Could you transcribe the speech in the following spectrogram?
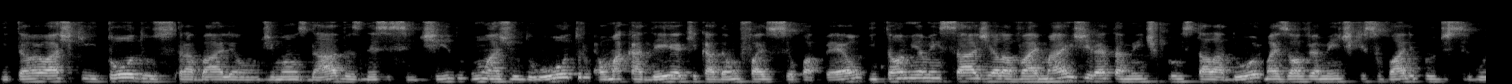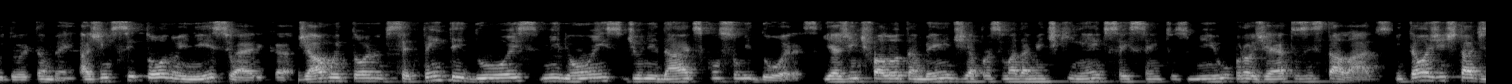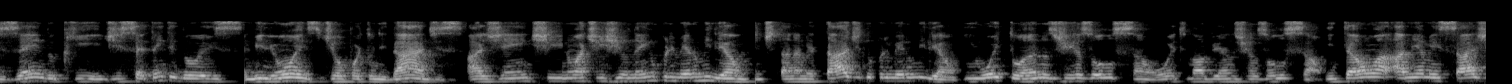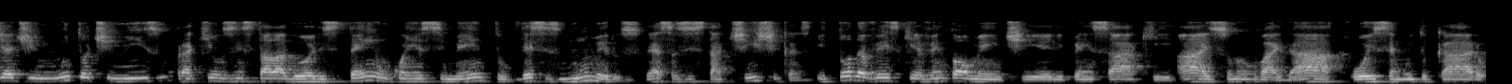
Então, eu acho que todos trabalham de mãos dadas nesse sentido, um ajuda o outro, é uma cadeia que cada um faz o seu papel. Então, a minha mensagem ela vai mais diretamente para o instalador, mas obviamente que isso vale para o distribuidor também. A gente citou no início, Érica, de algo em torno de 72 milhões de unidades consumidoras. E a gente falou também de aproximadamente 500, 600 mil projetos instalados. Então, a gente está dizendo que de 72 milhões de oportunidades, a gente não atingiu nem o primeiro milhão. A gente está na metade do primeiro milhão, em oito anos de resolução, oito, nove anos de resolução. Então, a, a minha mensagem é de muito otimismo para que os instaladores tenham conhecimento desses números, dessas estatísticas, e toda vez que eventualmente ele pensar que ah, isso não vai dar, ou isso é muito caro,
